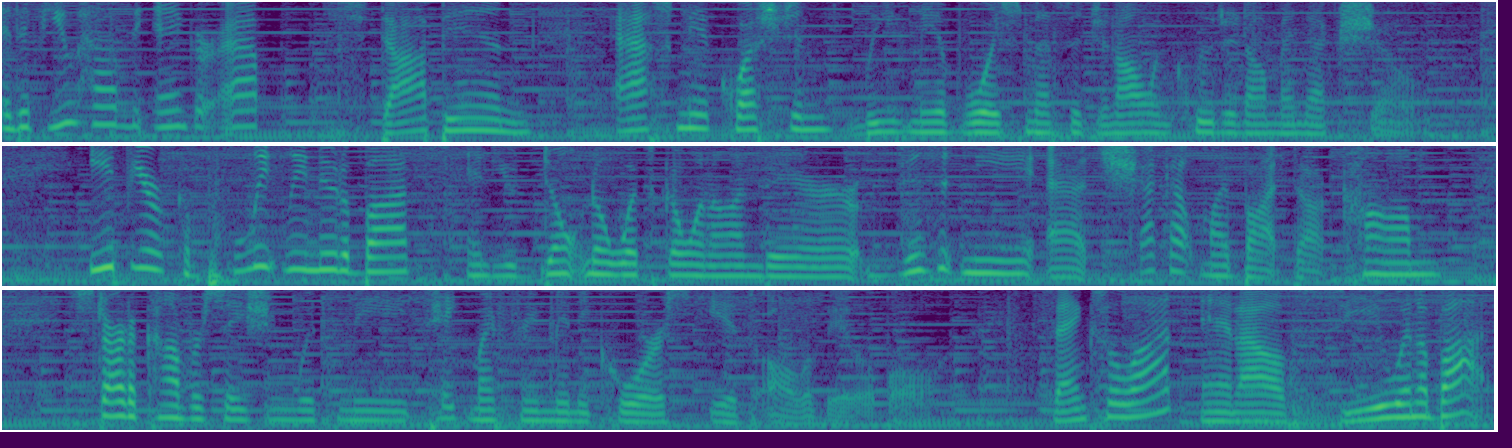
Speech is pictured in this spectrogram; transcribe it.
And if you have the Anchor app, stop in, ask me a question, leave me a voice message, and I'll include it on my next show. If you're completely new to bots and you don't know what's going on there, visit me at checkoutmybot.com. Start a conversation with me, take my free mini course. It's all available. Thanks a lot, and I'll see you in a bot.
